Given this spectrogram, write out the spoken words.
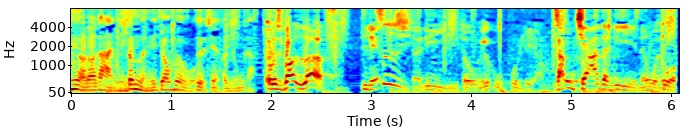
从小到大，你根本没教会我自信和勇敢。It was about love，连自己的利益都维护不了，咱们家的利益能维护？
